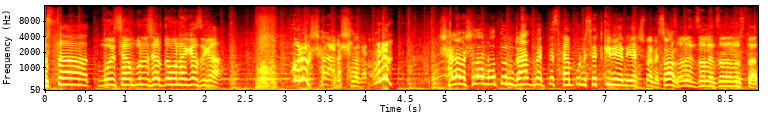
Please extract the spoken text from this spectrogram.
উস্তাদ মই শ্যামপুরের স্যার তো মনে গেছে গা মরুক শালা বাশলা মরুক শালা বাশলা নতুন রাজবাড়িতে শ্যাম্পুনি সেট কিনে নিয়ে আসবে না চল চলেন চলেন চলেন উস্তাদ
